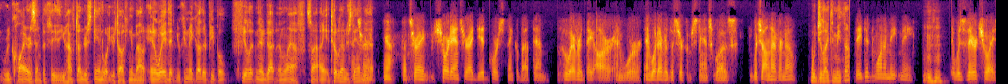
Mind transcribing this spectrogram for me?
requires empathy. You have to understand what you're talking about in a way that you can make other people feel it in their gut and laugh. So I, I totally understand right. that. Yeah, that's right. Short answer I did, of course, think about them, whoever they are and were, and whatever the circumstance was, which I'll never know. Would you like to meet them? They didn't want to meet me. Mm-hmm. It was their choice.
